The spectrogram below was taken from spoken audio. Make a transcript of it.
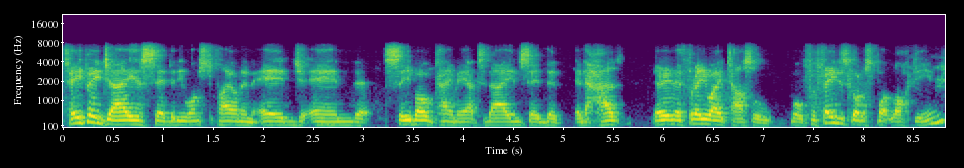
TPJ has said that he wants to play on an edge, and Seibold came out today and said that it has. They're in a three-way tussle. Well, Fifita's got a spot locked in,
